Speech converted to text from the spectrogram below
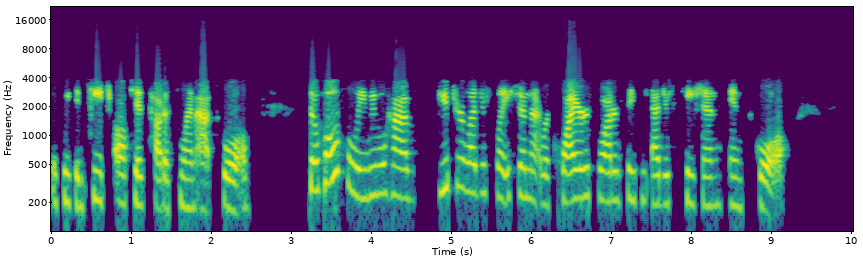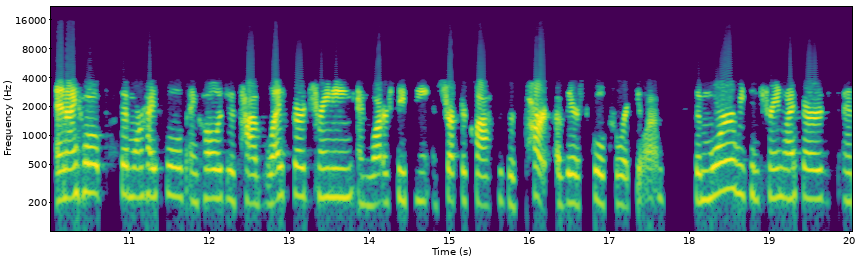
if we can teach all kids how to swim at school. So hopefully we will have future legislation that requires water safety education in school. And I hope that more high schools and colleges have lifeguard training and water safety instructor classes as part of their school curriculum. The more we can train lifeguards and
